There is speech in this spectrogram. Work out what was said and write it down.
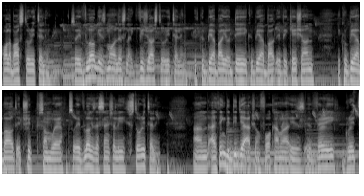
all about storytelling. So a vlog is more or less like visual storytelling. It could be about your day, it could be about a vacation, it could be about a trip somewhere. So a vlog is essentially storytelling. And I think the DJI Action 4 camera is a very great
